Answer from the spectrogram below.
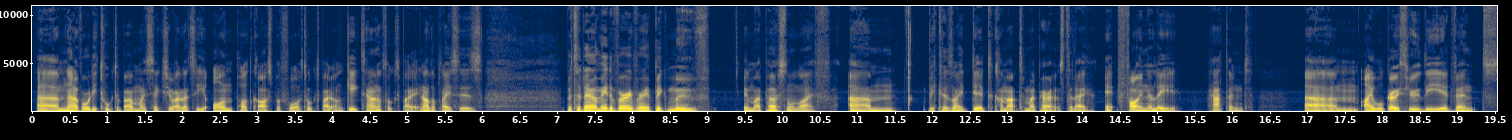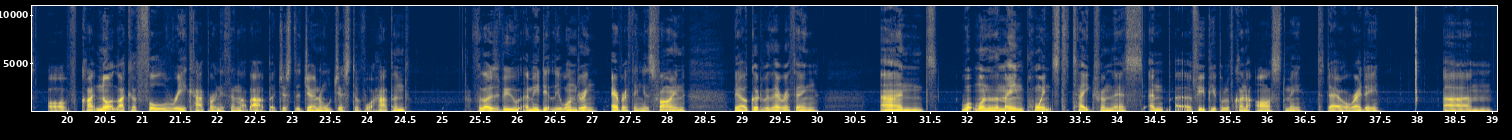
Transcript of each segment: Um, now I've already talked about my sexuality on podcast before. I've talked about it on Geek Town. I've talked about it in other places. But today I made a very, very big move in my personal life um, because I did come out to my parents today. It finally happened. Um, I will go through the events of kind, not like a full recap or anything like that, but just the general gist of what happened. For those of you immediately wondering, everything is fine. They are good with everything, and one of the main points to take from this, and a few people have kind of asked me today already, um,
